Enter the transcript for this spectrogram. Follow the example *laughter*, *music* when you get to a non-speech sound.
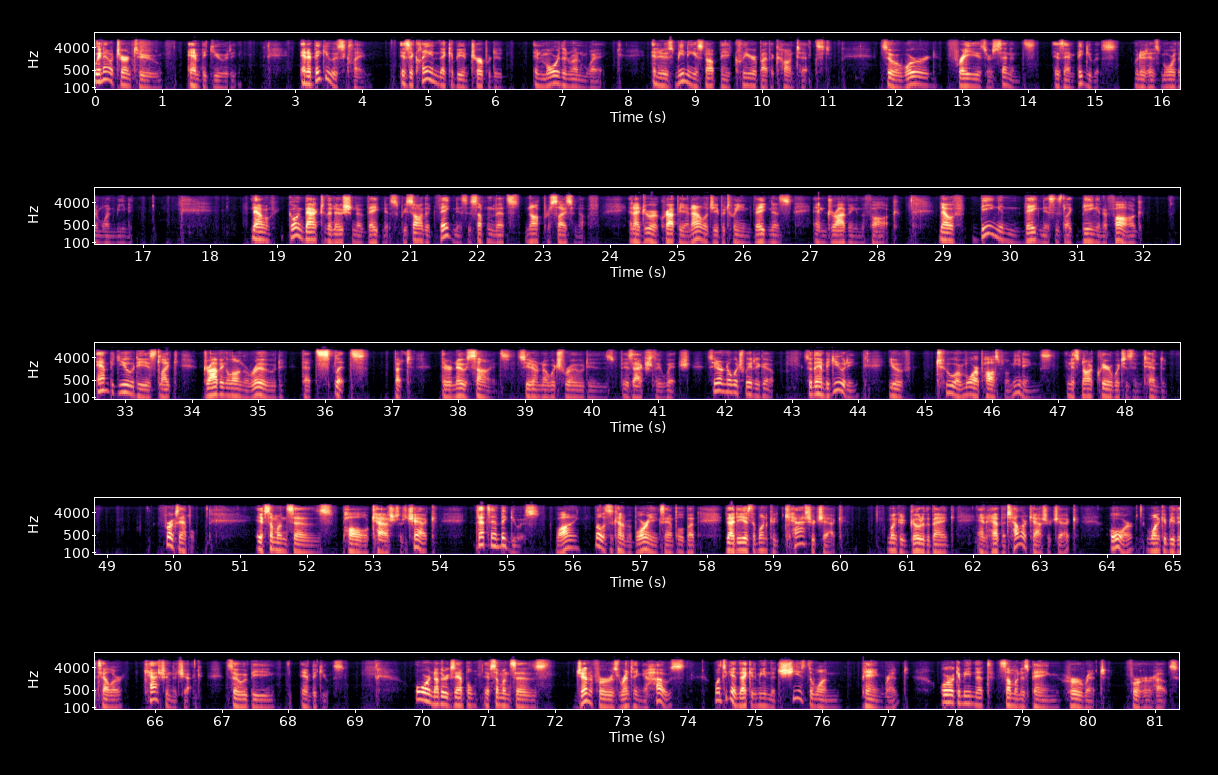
We now turn to ambiguity. An ambiguous claim is a claim that can be interpreted in more than one way and whose meaning is not made clear by the context. So a word, phrase, or sentence is ambiguous when it has more than one meaning. Now, going back to the notion of vagueness, we saw that vagueness is something that's not precise enough. And I drew a crappy analogy between vagueness and driving in the fog. Now, if being in vagueness is like being in a fog, ambiguity is like driving along a road that splits, but there are no signs, so you don't know which road is, is actually which. So you don't know which way to go. So the ambiguity, you have two or more possible meanings, and it's not clear which is intended. For example, if someone says Paul cashed a check, that's ambiguous. Why? Well, this is kind of a boring example, but the idea is that one could cash a check, one could go to the bank and have the teller cash a check, or one could be the teller cashing the check. So it would be ambiguous. Or another example, if someone says Jennifer is renting a house, once again, that could mean that she's the one paying rent, or it could mean that someone is paying her rent for her house.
